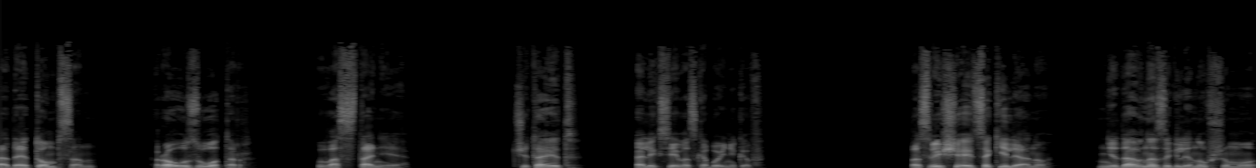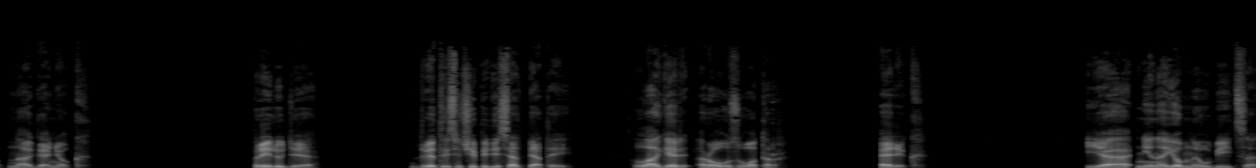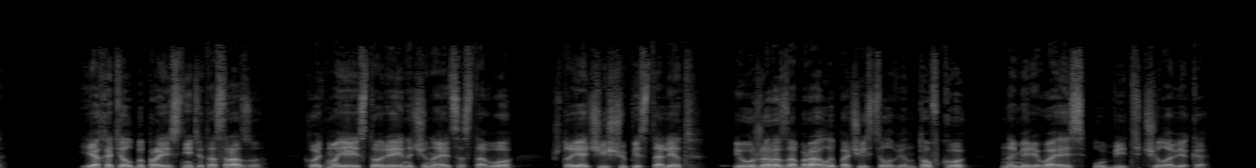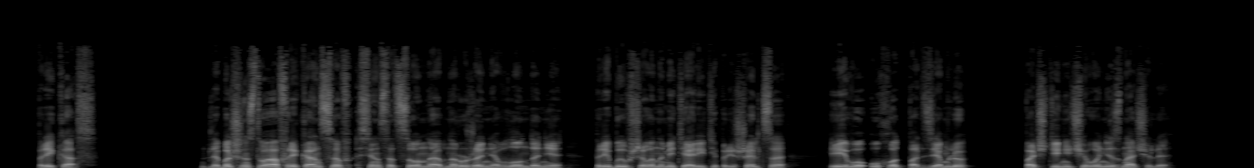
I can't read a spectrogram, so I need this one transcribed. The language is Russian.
Таде Томпсон. Роуз Уотер. Восстание. Читает Алексей Воскобойников. Посвящается Килиану, недавно заглянувшему на огонек. Прелюдия. 2055. Лагерь Роузвотер. Эрик. Я не наемный убийца. Я хотел бы прояснить это сразу, хоть моя история и начинается с того, что я чищу пистолет и уже разобрал и почистил винтовку, намереваясь убить человека. Приказ. Для большинства африканцев сенсационное обнаружение в Лондоне прибывшего на метеорите пришельца и его уход под землю почти ничего не значили.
